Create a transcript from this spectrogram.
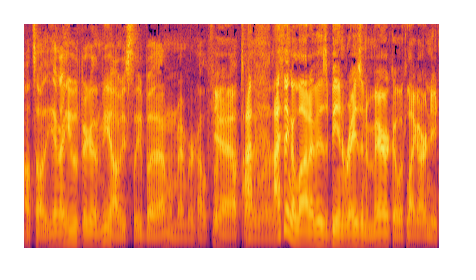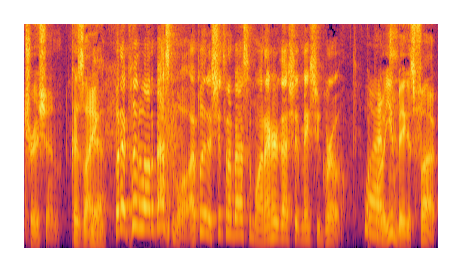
I'll tell you. Yeah, he was bigger than me, obviously, but I don't remember how the fuck how Yeah, tall he was. I, I think a lot of it is being raised in America with like our nutrition, because like, Yeah. but I played a lot of basketball. I played a shit ton of basketball, and I heard that shit makes you grow. bro, you big as fuck.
